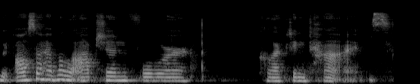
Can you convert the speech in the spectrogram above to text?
We also have an option for collecting times.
